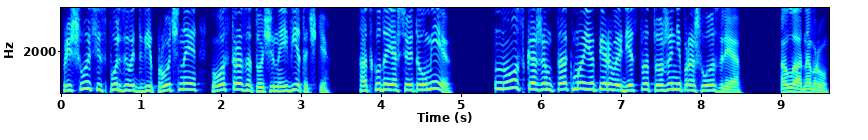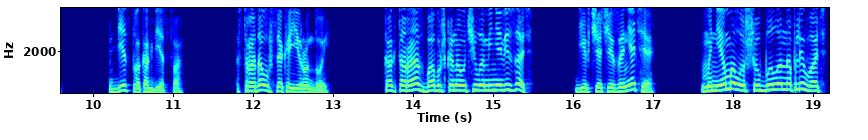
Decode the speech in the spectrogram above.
пришлось использовать две прочные, остро заточенные веточки. Откуда я все это умею? Ну, скажем так, мое первое детство тоже не прошло зря. Ладно, вру. Детство как детство. Страдал всякой ерундой. Как-то раз бабушка научила меня вязать. Девчачье занятие? Мне, малышу, было наплевать.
